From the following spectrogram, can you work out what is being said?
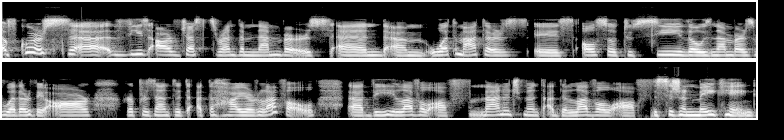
of course, uh, these are just random numbers. And um, what matters is also to see those numbers, whether they are represented at the higher level, at the level of management, at the level of decision making.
